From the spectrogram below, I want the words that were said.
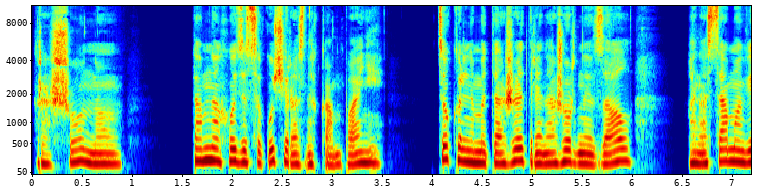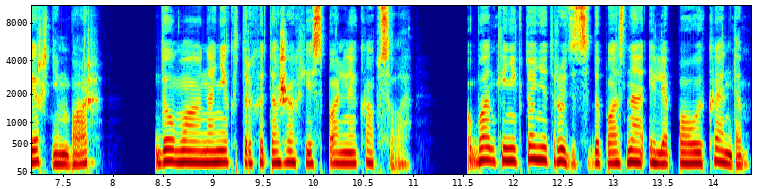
Хорошо, но там находится куча разных компаний. В цокольном этаже тренажерный зал — а на самом верхнем бар. Думаю, на некоторых этажах есть спальные капсулы. В банке никто не трудится допоздна или по уикендам,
